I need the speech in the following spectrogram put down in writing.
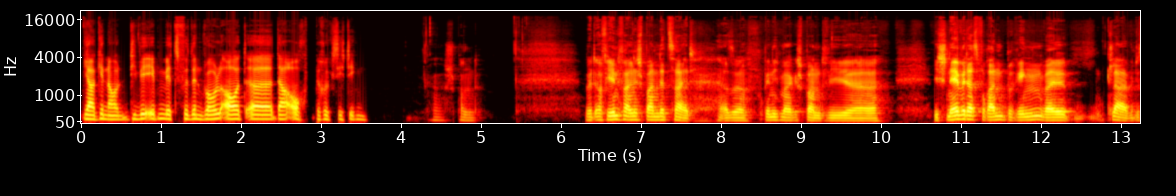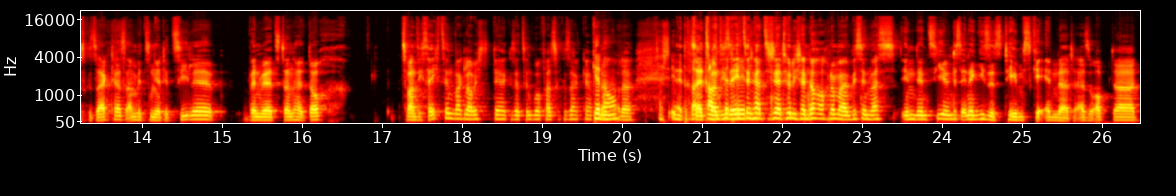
ja, genau, die wir eben jetzt für den Rollout äh, da auch berücksichtigen. Spannend. Wird auf jeden Fall eine spannende Zeit. Also bin ich mal gespannt, wie, äh, wie schnell wir das voranbringen, weil klar, wie du es gesagt hast, ambitionierte Ziele, wenn wir jetzt dann halt doch 2016 war, glaube ich, der Gesetzentwurf, hast du gesagt gehabt? Ne? Genau. Oder, äh, seit 2016 hat sich natürlich dann doch auch nochmal ein bisschen was in den Zielen des Energiesystems geändert. Also ob da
